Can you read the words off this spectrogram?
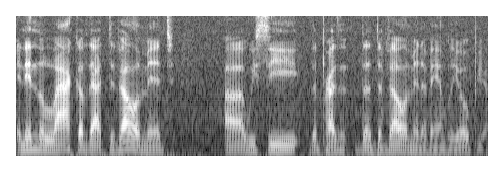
And in the lack of that development, uh, we see the present the development of amblyopia.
